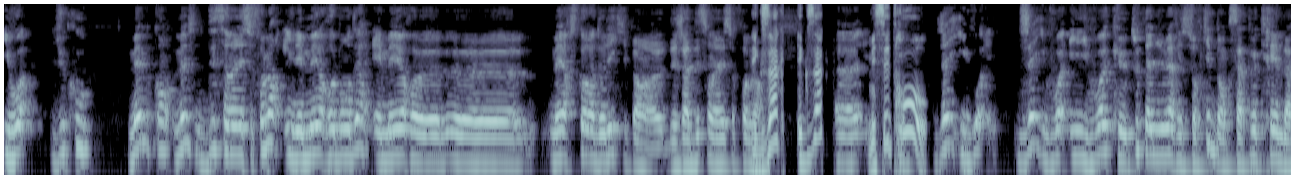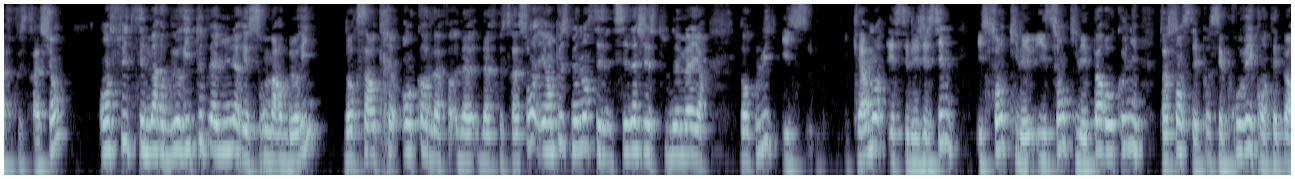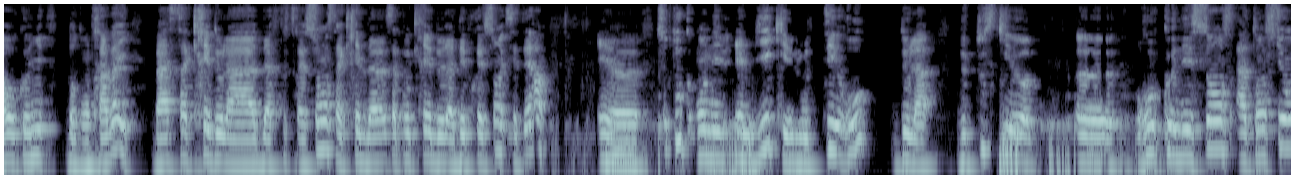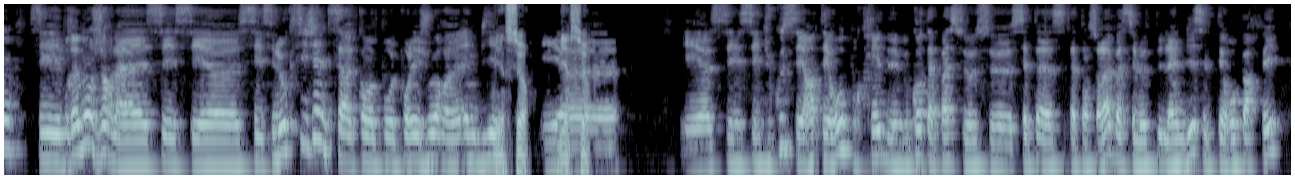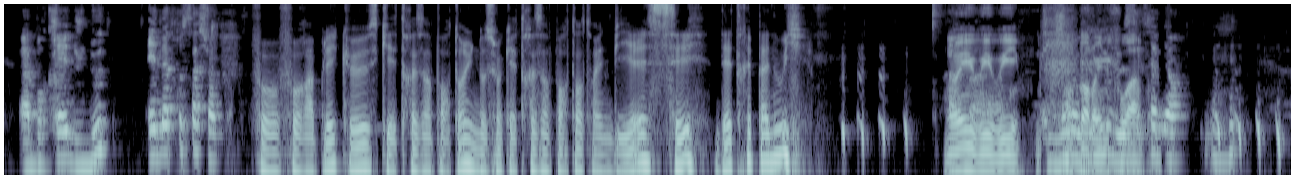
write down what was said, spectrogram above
Il voit, du coup, même quand, même dès son année sophomore, il est meilleur rebondeur et meilleur, euh, euh, meilleur scoreur de l'équipe. hein, déjà dès son année sophomore. Exact, exact. Euh, Mais c'est trop. Déjà, il voit, déjà, il voit, il voit que toute la lumière est sur Kid, donc ça peut créer de la frustration. Ensuite, c'est Marbury, toute la lumière est sur Marbury, donc ça en crée encore de la, de la- de la frustration. Et en plus, maintenant, c'est Nash et Stoudemire. Donc lui, il, clairement, et c'est légitime, ils sent qu'il est, ils sentent qu'il est pas reconnu. De toute façon, c'est c'est prouvé quand t'es pas reconnu dans ton travail, bah ça crée de la, de la frustration, ça crée de la, ça peut créer de la dépression, etc. Et euh, surtout qu'on est NBA qui est le terreau de la de tout ce qui est euh, euh, reconnaissance, attention, c'est vraiment genre la, c'est c'est c'est l'oxygène ça quand pour pour les joueurs NBA. Bien sûr, Et, bien sûr. Et euh, c'est du coup c'est un terreau pour créer des, quand t'as pas ce, ce, cette, euh, cette attention là, bah c'est la NBA c'est le terreau parfait euh, pour créer du doute et de la frustration. faut faut rappeler que ce qui est très important une notion qui est très importante en NBA c'est d'être épanoui Oui, oui, oui. Encore une fois. Très bien.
